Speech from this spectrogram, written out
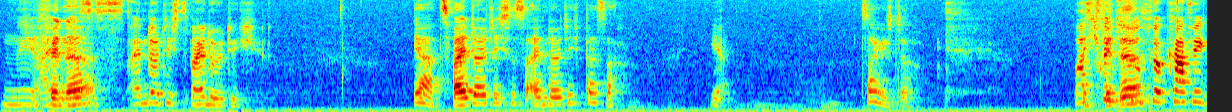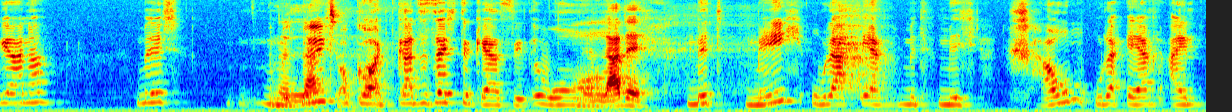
Nee, Ich finde- es ist eindeutig zweideutig. Ja, zweideutig ist eindeutig besser. Ja. Sag ich doch. Was Ich trinkst finde- du für Kaffee gerne? Milch? Mit Milch? Latte. Oh Gott, ganze Sechste, Kerstin. Oh. Eine Latte. Mit Milch oder eher mit Milchschaum oder eher ein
